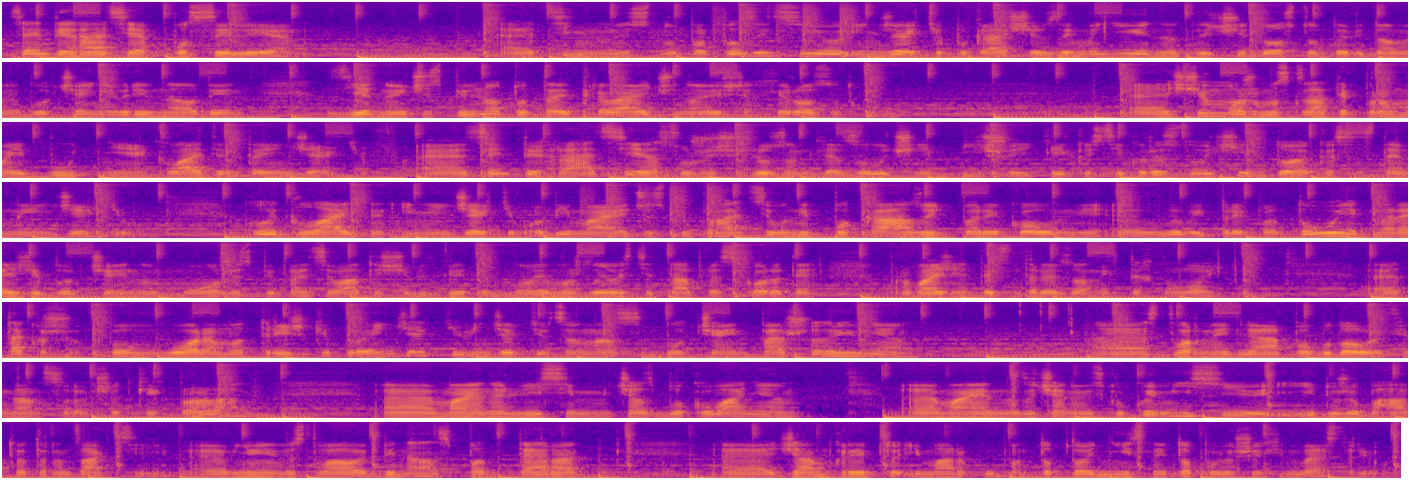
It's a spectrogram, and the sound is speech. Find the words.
Ця інтеграція посилює ціннісну пропозицію інжектів, покращує взаємодію, надаючи доступ до відомих блокчейнів рівня 1, з'єднуючи спільноту та відкриваючи нові шляхи розвитку. Е, Що ми можемо сказати про майбутнє Clyton та інжектів? Е, Ця інтеграція служить шлюзом для залучення більшої кількості користувачів до екосистеми інжектів. Коли Clyton і Injective обіймають цю співпрацю, вони показують переконливий приклад того, як мережі блокчейну можуть співпрацювати, щоб відкрити нові можливості та прискорити впровадження децентралізованих технологій. Е, Також поговоримо трішки про Injective. Injective це у нас блокчейн першого рівня, е, створений для побудови фінансових швидких програм, е, має 0,8 час блокування. Е, Має надзвичайно низьку комісію і дуже багато транзакцій. Е, В нього інвестували Binance, Pantera, е, Jump Crypto і Mark Cuban, тобто одні з найтоповіших інвесторів.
